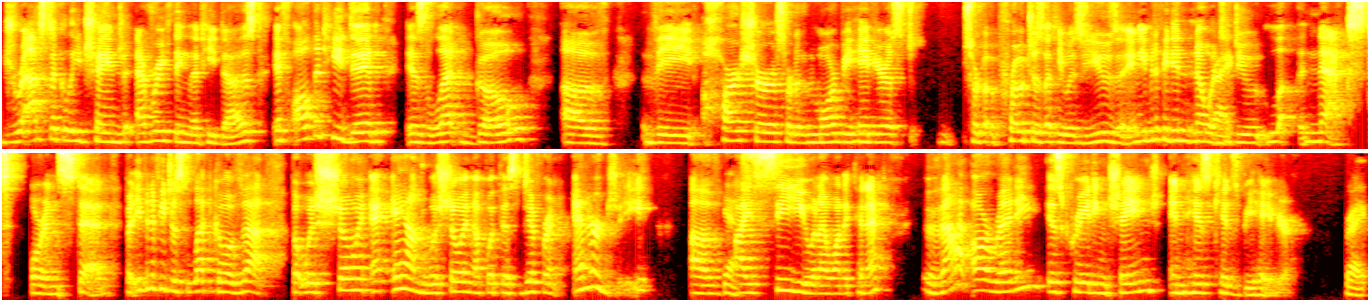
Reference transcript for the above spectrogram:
drastically change everything that he does, if all that he did is let go of the harsher, sort of more behaviorist sort of approaches that he was using, even if he didn't know what right. to do next or instead. But even if he just let go of that, but was showing and was showing up with this different energy of yes. I see you and I want to connect, that already is creating change in his kid's behavior. Right.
